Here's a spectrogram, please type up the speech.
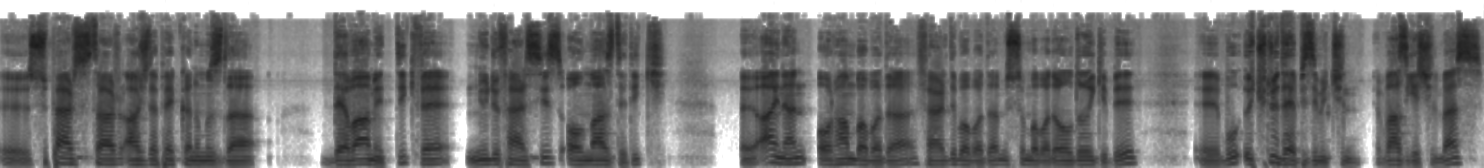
Ee, süperstar Ajda Pekkan'ımızla devam ettik ve Nülüfersiz olmaz dedik. Ee, aynen Orhan Baba'da, Ferdi Baba'da, Müslüm Baba'da olduğu gibi e, bu üçlü de bizim için vazgeçilmez.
